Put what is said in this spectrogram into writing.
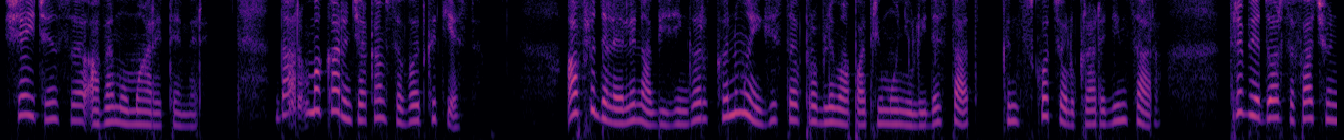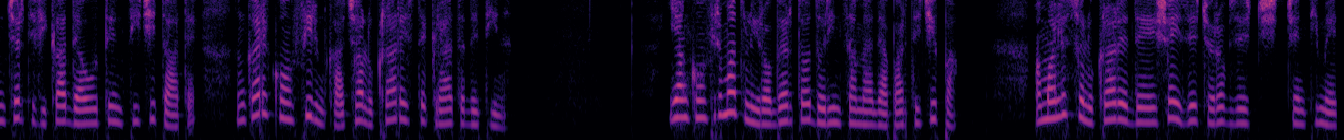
Și aici însă aveam o mare temere. Dar măcar încercam să văd cât este. Aflu de la Elena Bizinger că nu mai există problema patrimoniului de stat când scoți o lucrare din țară. Trebuie doar să faci un certificat de autenticitate în care confirm că acea lucrare este creată de tine. I-am confirmat lui Roberto dorința mea de a participa. Am ales o lucrare de 60-80 cm,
